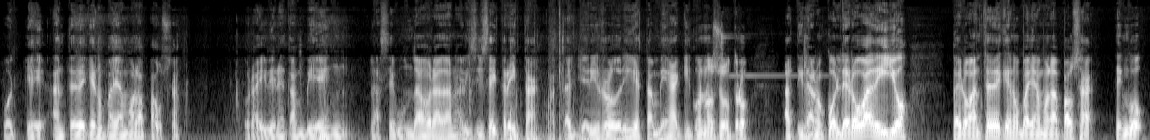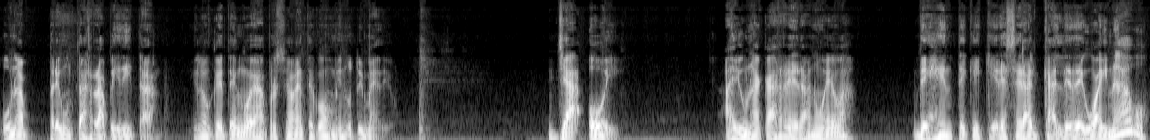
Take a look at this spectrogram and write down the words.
porque antes de que nos vayamos a la pausa, por ahí viene también la segunda hora de análisis 630. Va a estar Jerry Rodríguez también aquí con nosotros, Atilano Cordero Vadillo. Pero antes de que nos vayamos a la pausa, tengo una pregunta rapidita. Y lo que tengo es aproximadamente como un minuto y medio. Ya hoy hay una carrera nueva de gente que quiere ser alcalde de Guainabo.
